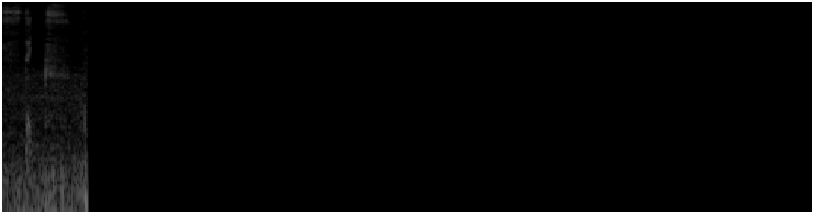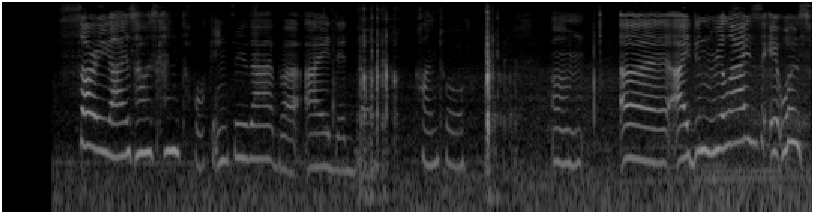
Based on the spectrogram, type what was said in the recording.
stinks. Sorry guys, I was kind of talking through that, but I did the contour. Um, uh, I didn't realize it was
